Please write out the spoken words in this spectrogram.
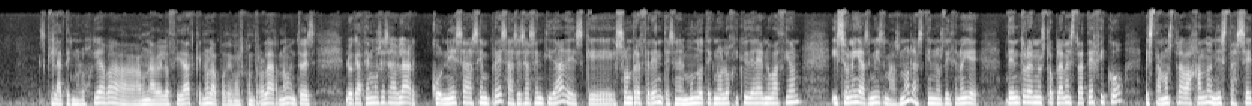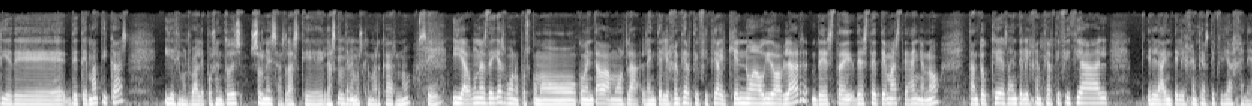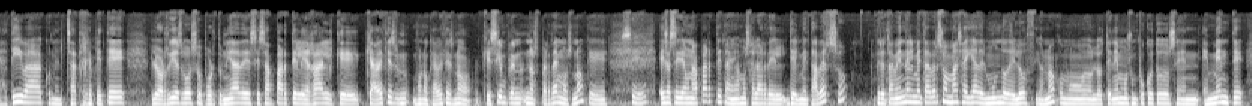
que la tecnología va a una velocidad que no la podemos controlar, ¿no? Entonces, lo que hacemos es hablar con esas empresas, esas entidades que son referentes en el mundo tecnológico y de la innovación y son ellas mismas, ¿no? Las que nos dicen, oye, dentro de nuestro plan estratégico estamos trabajando en esta serie de temáticas y decimos, vale, pues entonces son esas las que, las que tenemos que marcar, ¿no? Sí. Y algunas de ellas, bueno, pues como comentábamos, la, inteligencia artificial. ¿Quién no ha oído hablar de este, de este tema este año, no? Tanto qué es la inteligencia artificial, la inteligencia artificial generativa, con el chat GPT, los riesgos, oportunidades, esa parte legal que, que, a veces, bueno, que a veces no, que siempre nos perdemos, ¿no? Que sí. esa sería una parte. También vamos a hablar del, del metaverso, pero también del metaverso más allá del mundo del ocio, ¿no? Como lo tenemos un poco todos en, mente.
